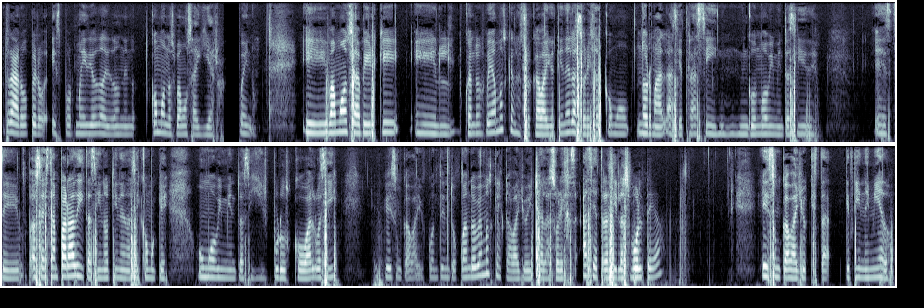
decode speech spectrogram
raro, pero es por medio de donde cómo nos vamos a guiar. Bueno, y vamos a ver que el, cuando veamos que nuestro caballo tiene las orejas como normal hacia atrás sin ningún movimiento así de este, o sea, están paraditas y no tienen así como que un movimiento así brusco o algo así, que es un caballo contento. Cuando vemos que el caballo echa las orejas hacia atrás y las voltea, es un caballo que está que tiene miedo.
